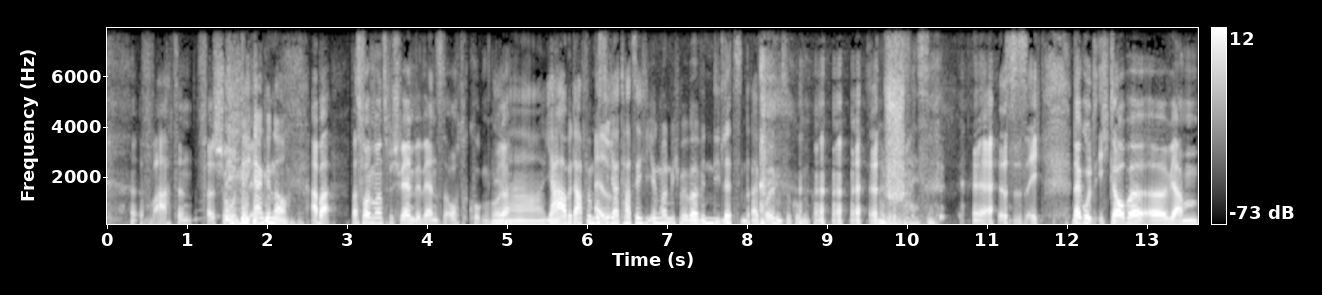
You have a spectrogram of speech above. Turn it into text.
warten, verschont werden. ja, genau. Aber was wollen wir uns beschweren? Wir werden es auch gucken, oder? Ja, ja, aber dafür muss Also- ich ja tatsächlich irgendwann mich mal überwinden, die letzten drei Folgen zu gucken. so eine Scheiße. Ja, das ist echt. Na gut, ich glaube, äh, wir haben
